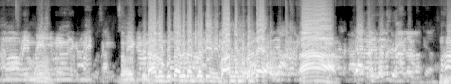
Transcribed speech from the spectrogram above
నమో వయం వై శివనాయ విద్మహే సమీకరణ- తినా దొబ్బుతాడు దాంట్లోకి మీ బాగా నమ్ముకుంటే ఆ. మహా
